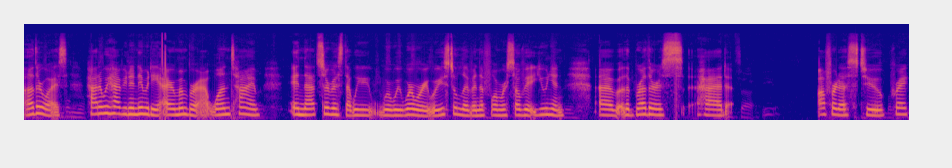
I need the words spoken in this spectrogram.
Otherwise, how do we have unanimity? I remember at one time in that service that we where we were where we used to live in the former Soviet Union, uh, the brothers had offered us to pray,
